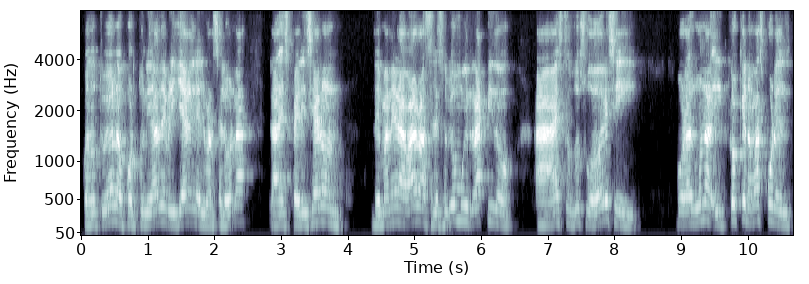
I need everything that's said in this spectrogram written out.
cuando tuvieron la oportunidad de brillar en el Barcelona la desperdiciaron de manera bárbara, se le subió muy rápido a estos dos jugadores y por alguna, y creo que nomás por el,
